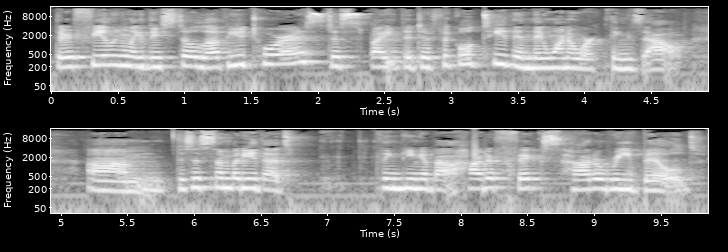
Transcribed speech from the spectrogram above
They're feeling like they still love you, Taurus, despite the difficulty, then they want to work things out. Um, this is somebody that's thinking about how to fix, how to rebuild.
